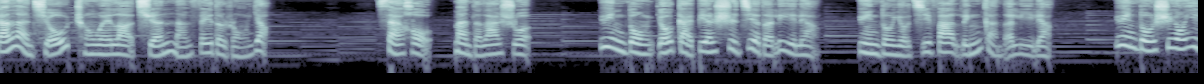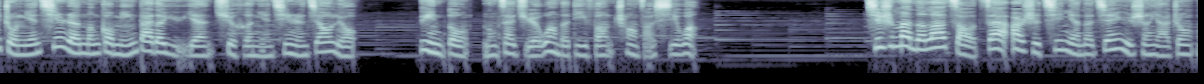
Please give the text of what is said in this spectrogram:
橄榄球成为了全南非的荣耀。赛后，曼德拉说：“运动有改变世界的力量，运动有激发灵感的力量，运动是用一种年轻人能够明白的语言去和年轻人交流，运动能在绝望的地方创造希望。”其实，曼德拉早在二十七年的监狱生涯中。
